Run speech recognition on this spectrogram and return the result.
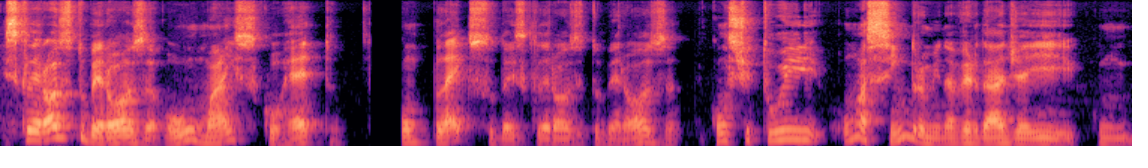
Esclerose tuberosa, ou mais correto, complexo da esclerose tuberosa, constitui uma síndrome, na verdade, aí, com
